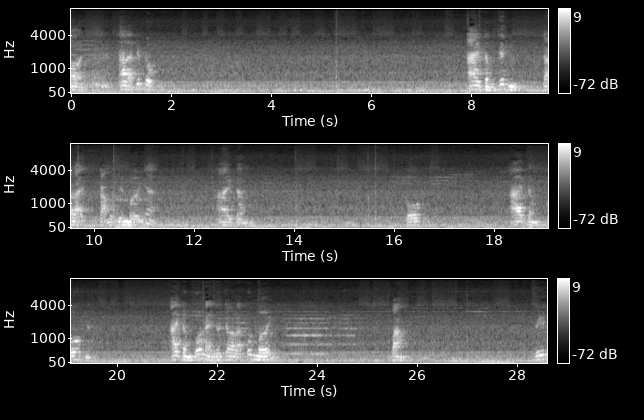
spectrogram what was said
rồi ta lại tiếp tục. Ai tầm kết ta lại tạo một biến mới nhá. Ai tầm cốt ai tầm cốt này. Ai tầm cốt này tôi cho là cốt mới. Bằng. Zip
